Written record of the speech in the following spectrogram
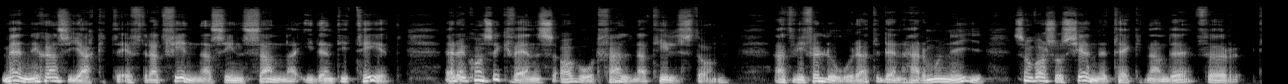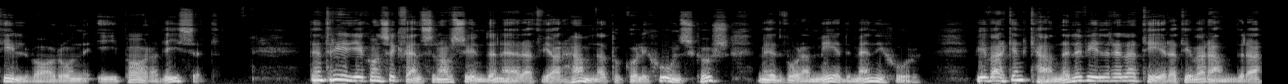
Människans jakt efter att finna sin sanna identitet är en konsekvens av vårt fallna tillstånd, att vi förlorat den harmoni som var så kännetecknande för tillvaron i paradiset. Den tredje konsekvensen av synden är att vi har hamnat på kollisionskurs med våra medmänniskor. Vi varken kan eller vill relatera till varandra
